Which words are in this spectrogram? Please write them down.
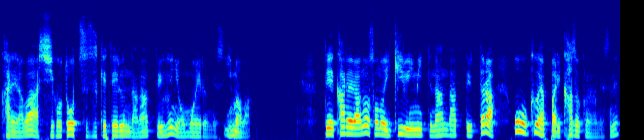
彼らは仕事を続けてるんだなっていうふうに思えるんです今は。で彼らのその生きる意味って何だって言ったら多くはやっぱり家族なんですね。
